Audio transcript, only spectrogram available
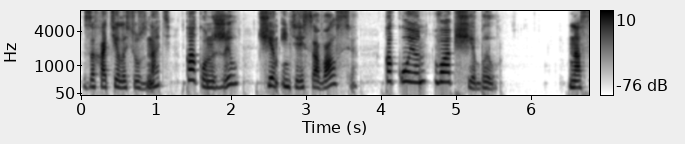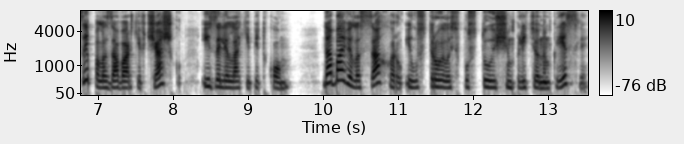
Захотелось узнать, как он жил, чем интересовался, какой он вообще был. Насыпала заварки в чашку и залила кипятком. Добавила сахару и устроилась в пустующем плетеном кресле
